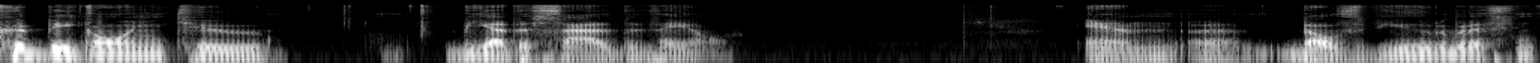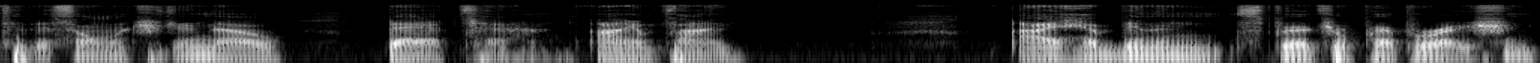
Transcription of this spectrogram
could be going to the other side of the veil. And uh, those of you who listen to this, I want you to know that uh, I am fine. I have been in spiritual preparation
